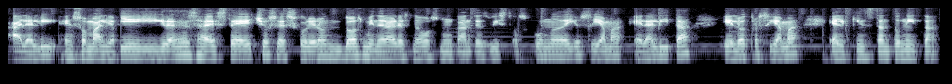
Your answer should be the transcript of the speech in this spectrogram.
Al-Ali, en Somalia. Y gracias a este hecho se descubrieron dos minerales nuevos nunca antes vistos. Uno de ellos se llama el alita y el otro se llama el quinstantonita.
